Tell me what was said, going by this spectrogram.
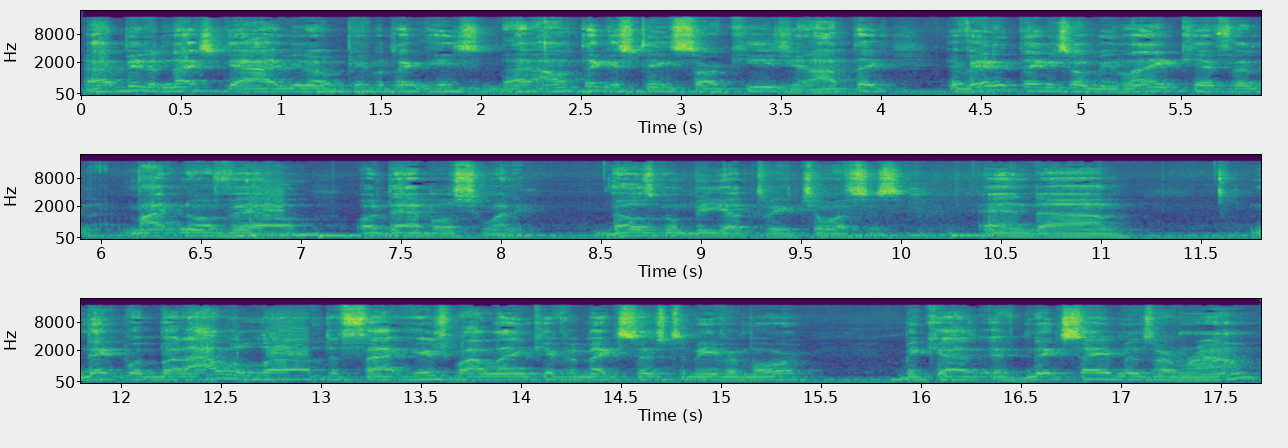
That'd be the next guy. You know, people think he's. I don't think it's Steve Sarkisian. I think if anything, it's going to be Lane Kiffin, Mike Norvell, or Dabo Swinney. Those going to be your three choices. And um, Nick, but I would love the fact. Here's why Lane Kiffin makes sense to me even more, because if Nick Saban's around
